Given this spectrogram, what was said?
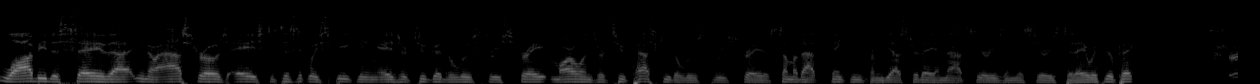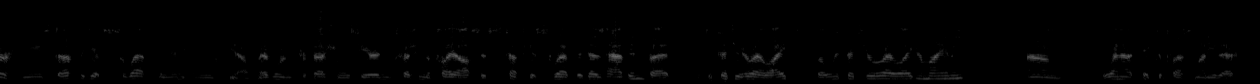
lobby to say that you know Astros, A's, statistically speaking, A's are too good to lose three straight. Marlins are too pesky to lose three straight. Is some of that thinking from yesterday in that series and this series today with your pick? Sure. I mean, it's tough to get swept, and, and know, everyone's professionals here, and especially in the playoffs, it's tough to get swept. It does happen, but with the pitcher who I like, the only pitcher who I like in Miami, um, why not take the plus money there?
